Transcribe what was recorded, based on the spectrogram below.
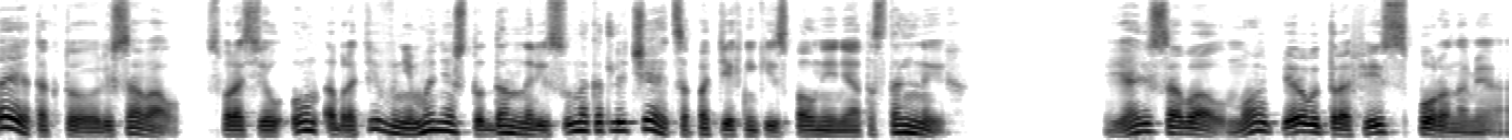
«А это кто рисовал?» – спросил он, обратив внимание, что данный рисунок отличается по технике исполнения от остальных. «Я рисовал. Мой первый трофей с поронами».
